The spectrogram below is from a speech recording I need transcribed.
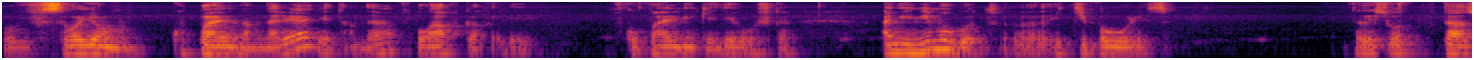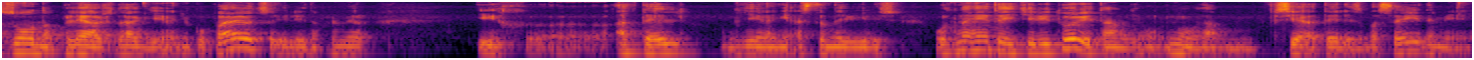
в своем купальном наряде, там, да, в плавках или в купальнике девушка, они не могут э, идти по улице. То есть вот та зона, пляж, да, где они купаются, или, например, их э, отель, где они остановились. Вот на этой территории, там, где, ну, там все отели с бассейнами,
